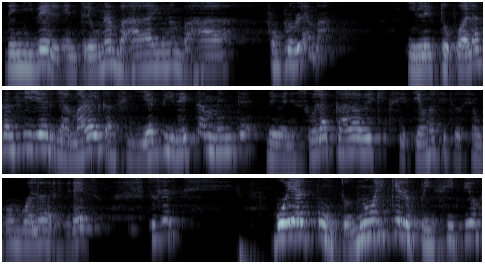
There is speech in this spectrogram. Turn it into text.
de nivel entre una embajada y una embajada fue un problema. Y le tocó a la canciller llamar al canciller directamente de Venezuela cada vez que existía una situación con vuelo de regreso. Entonces, voy al punto, no es que los principios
